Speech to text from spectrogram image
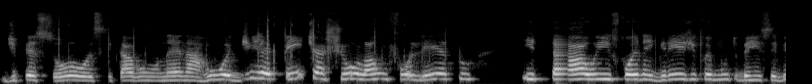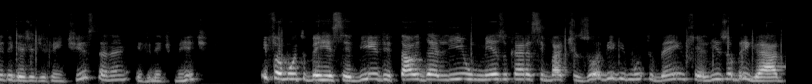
De pessoas que estavam né, na rua, de repente achou lá um folheto e tal, e foi na igreja e foi muito bem recebido, igreja adventista, né? Evidentemente e foi muito bem recebido e tal, e dali um mês o cara se batizou, vive muito bem, feliz, obrigado.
